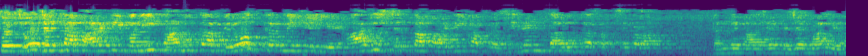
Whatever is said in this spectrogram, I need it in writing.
तो जो जनता पार्टी बनी दारू का विरोध करने के लिए, आज उस जनता पार्टी का प्रेसिडेंट दारू का सबसे बड़ा धन्यवाद है, विजय माल्या,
